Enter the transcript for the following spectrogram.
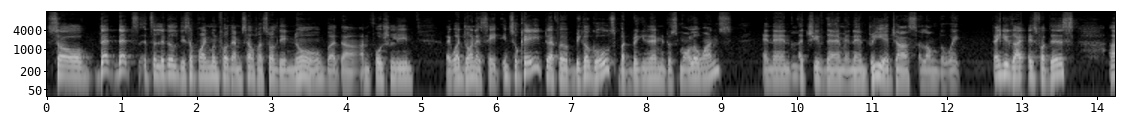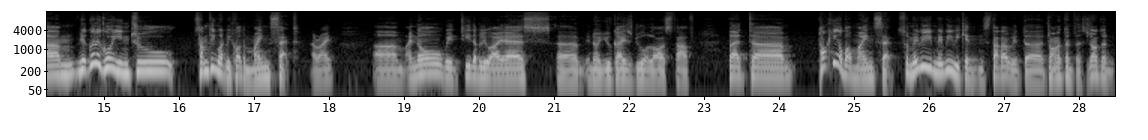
So that that's it's a little disappointment for themselves as well. They know, but uh, unfortunately, like what John has said, it's okay to have a bigger goals, but breaking them into smaller ones and then mm. achieve them and then readjust along the way. Thank you guys for this. Um, we're going to go into something what we call the mindset. All right. Um, I know with TWIS, uh, you know, you guys do a lot of stuff, but um, talking about mindset. So maybe maybe we can start out with uh, Jonathan first. Jonathan,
